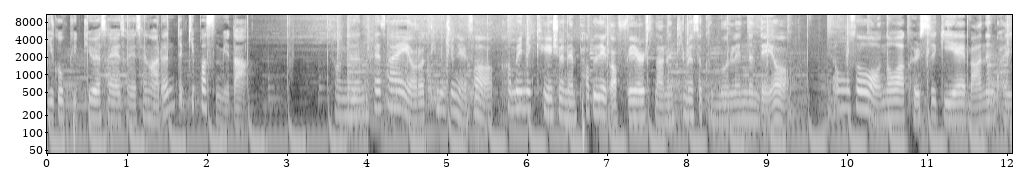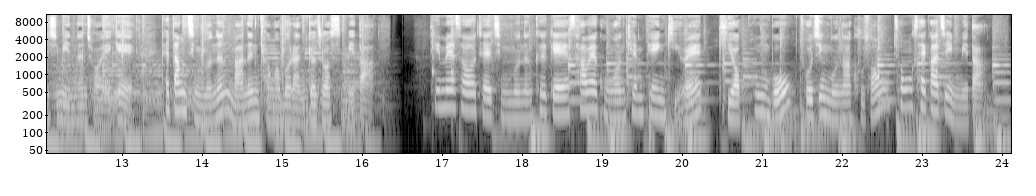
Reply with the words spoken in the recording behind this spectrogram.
미국 뷰티 회사에서의 생활은 뜻깊었습니다. 저는 회사의 여러 팀 중에서 Communication and Public Affairs라는 팀에서 근무를 했는데요. 평소 언어와 글쓰기에 많은 관심이 있는 저에게 해당 직무는 많은 경험을 안겨주었습니다. 팀에서 제 직무는 크게 사회공헌 캠페인 기획, 기업 홍보, 조직 문화 구성 총 3가지입니다.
